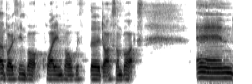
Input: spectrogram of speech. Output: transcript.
are both involved quite involved with the Dykes on Bikes, and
